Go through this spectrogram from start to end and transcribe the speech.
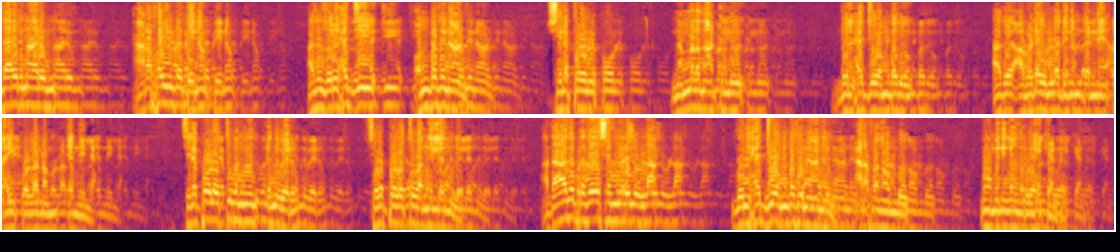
ഏതായിരുന്നാലും അറഫയുടെ ദിനം. ദിനം അത് ദുൽഹജ്ജി ഒമ്പതിനാണ്. ചിലപ്പോൾ നമ്മുടെ നാട്ടിൽ ദുൽഹജ്ജ് ഒമ്പത് അത് അവിടെയുള്ള ദിനം തന്നെ ആയിക്കൊള്ളണം എന്നില്ല. ചിലപ്പോൾ ഒത്തുവന്നു എന്ന് വരും. ചിലപ്പോൾ ഒത്തു വന്നില്ലെന്ന് വരും. അതാത് പ്രദേശങ്ങളിലുള്ള ദുൽഹജ്ജ് ഒമ്പതിനാണ് അറഫ നോമ്പ് മോമിനികൾ നിർവഹിക്കേണ്ടത്.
